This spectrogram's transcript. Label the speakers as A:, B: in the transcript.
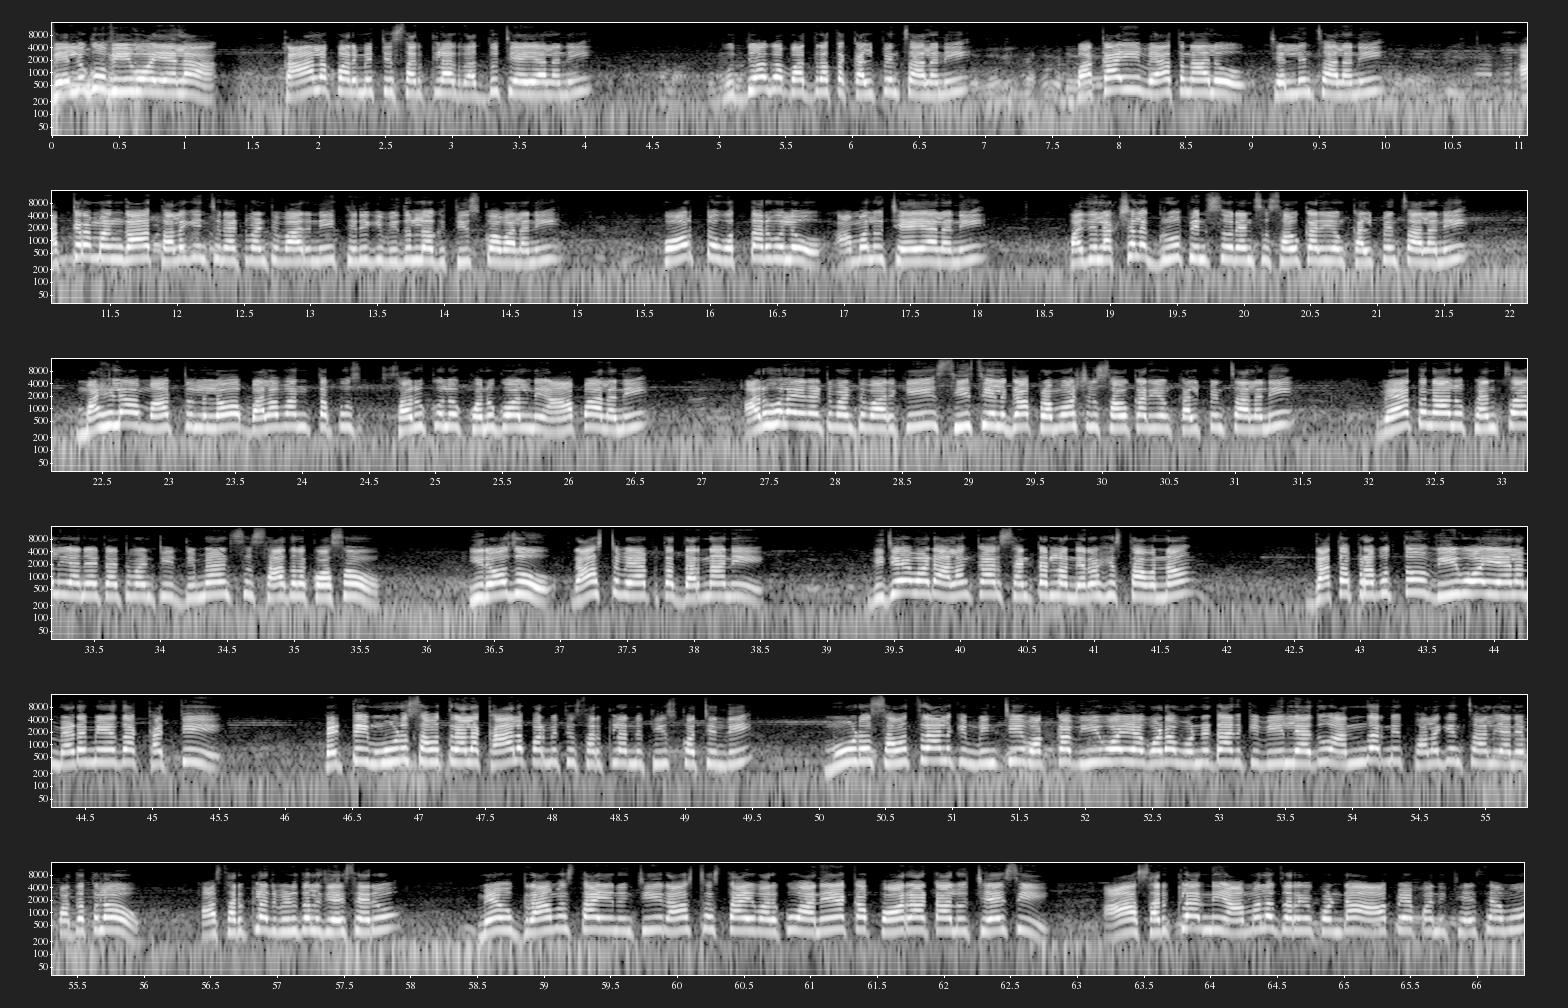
A: వెలుగు వివోయేల కాల పరిమితి సర్క్యులర్ రద్దు చేయాలని ఉద్యోగ భద్రత కల్పించాలని బకాయి వేతనాలు చెల్లించాలని అక్రమంగా తొలగించినటువంటి వారిని తిరిగి విధుల్లోకి తీసుకోవాలని కోర్టు ఉత్తర్వులు అమలు చేయాలని పది లక్షల గ్రూప్ ఇన్సూరెన్స్ సౌకర్యం కల్పించాలని మహిళా మార్టులలో బలవంతపు సరుకులు కొనుగోలుని ఆపాలని అర్హులైనటువంటి వారికి సీసీలుగా ప్రమోషన్ సౌకర్యం కల్పించాలని వేతనాలు పెంచాలి అనేటటువంటి డిమాండ్స్ సాధన కోసం ఈరోజు రాష్ట్ర వ్యాప్త ధర్నాని విజయవాడ అలంకార్ సెంటర్లో నిర్వహిస్తూ ఉన్నాం. గత ప్రభుత్వం వివోఏల మెడ మీద కత్తి పెట్టి మూడు సంవత్సరాల కాల పరిమితి తీసుకొచ్చింది. మూడు సంవత్సరాలకి మించి ఒక్క వివోఏ కూడా ఉండటానికి వీల్లేదు. అందరినీ తొలగించాలి అనే పద్ధతిలో ఆ సర్కులర్ విడుదల చేశారు. మేము గ్రామ స్థాయి నుంచి రాష్ట్ర స్థాయి వరకు అనేక పోరాటాలు చేసి ఆ సర్కులర్ని అమలు జరగకుండా ఆపే పని చేశాము.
